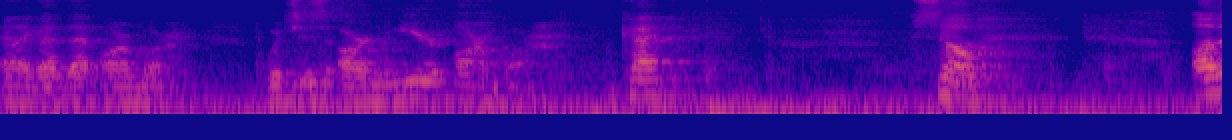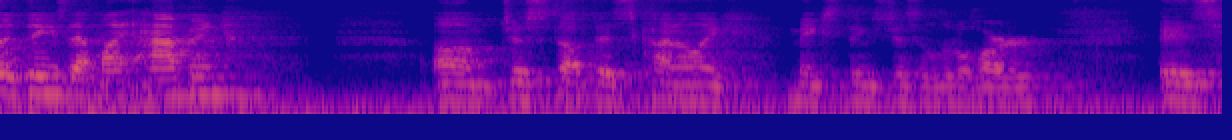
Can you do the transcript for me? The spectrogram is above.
and I got that armbar, which is our near armbar, okay? So, other things that might happen, um, just stuff that's kind of like makes things just a little harder, is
